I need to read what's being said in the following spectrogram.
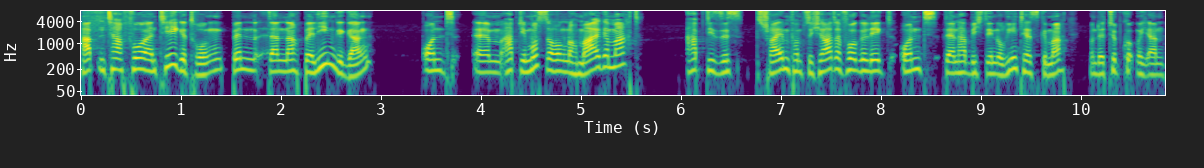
hab einen Tag vorher einen Tee getrunken, bin dann nach Berlin gegangen und ähm, habe die Musterung nochmal gemacht, habe dieses Schreiben vom Psychiater vorgelegt und dann habe ich den Urintest gemacht und der Typ guckt mich an.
